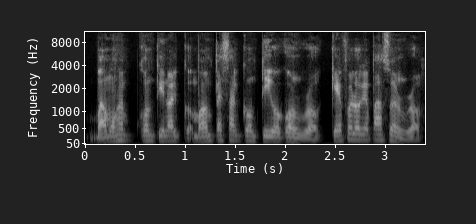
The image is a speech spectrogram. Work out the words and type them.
vamos a continuar, con- vamos a empezar contigo con Raw. ¿Qué fue lo que pasó en Raw?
